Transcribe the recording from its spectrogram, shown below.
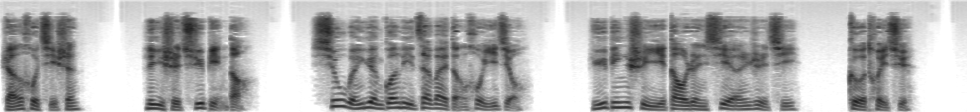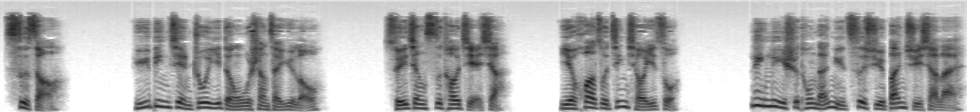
然后起身。历史屈禀道：“修文院官吏在外等候已久。”于兵示以到任谢恩日期，各退去。次早，于兵见桌椅等物尚在玉楼，遂将丝绦解下，也化作金桥一座，令力士同男女次序搬取下来，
